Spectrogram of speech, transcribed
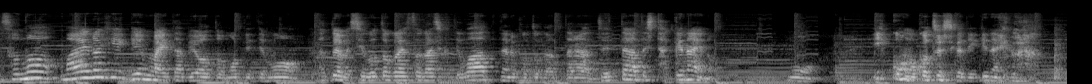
その前の日玄米食べようと思ってても例えば仕事が忙しくてわーってなることがあったら絶対私炊けないの。もう1個のことしかできないから。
